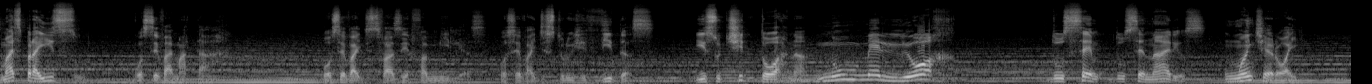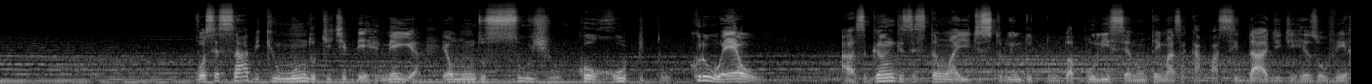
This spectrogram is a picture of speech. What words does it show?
Mas para isso, você vai matar. Você vai desfazer famílias. Você vai destruir vidas. Isso te torna, no melhor dos, dos cenários, um anti-herói. Você sabe que o mundo que te permeia é um mundo sujo, corrupto, cruel. As gangues estão aí destruindo tudo. A polícia não tem mais a capacidade de resolver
